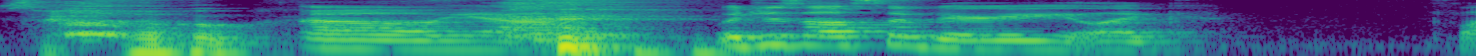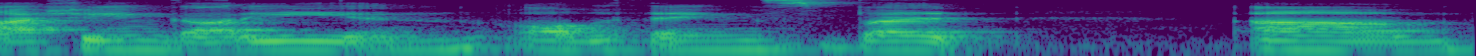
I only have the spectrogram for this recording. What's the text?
So Oh yeah, which is also very like flashy and gaudy and all the things. But um,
